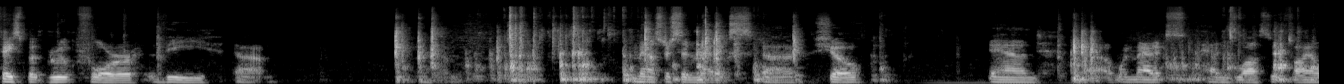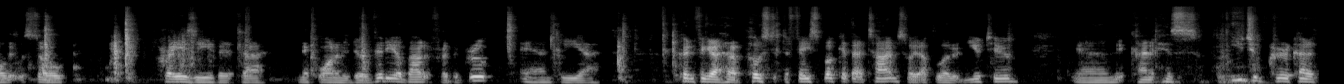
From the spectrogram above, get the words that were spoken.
Facebook group for the um, Masterson Maddox uh, show. And uh, when Maddox had his lawsuit filed, it was so crazy that uh, Nick wanted to do a video about it for the group. And he uh, couldn't figure out how to post it to Facebook at that time. So he uploaded YouTube. And it kind of, his YouTube career kind of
